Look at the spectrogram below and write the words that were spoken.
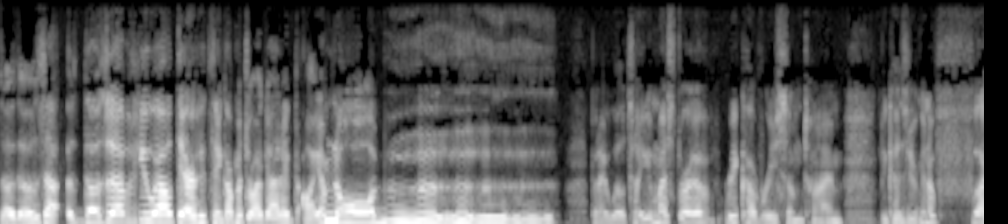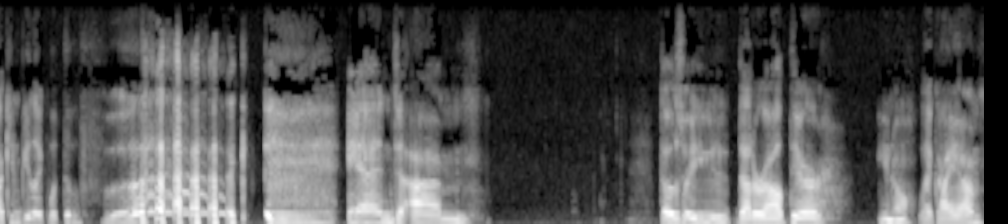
So those uh, those of you out there who think I'm a drug addict, I am not. But I will tell you my story of recovery sometime because you're gonna fucking be like, what the fuck? and um, those of you that are out there, you know, like I am,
